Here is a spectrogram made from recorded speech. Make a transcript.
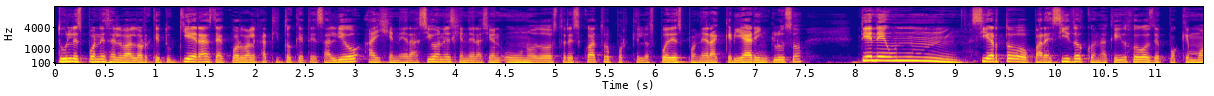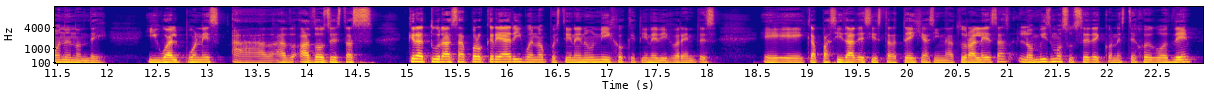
Tú les pones el valor que tú quieras de acuerdo al gatito que te salió. Hay generaciones, generación 1, 2, 3, 4, porque los puedes poner a criar incluso. Tiene un cierto parecido con aquellos juegos de Pokémon en donde igual pones a, dos de estas criaturas a procrear y bueno, pues tienen un hijo que tiene diferentes eh, capacidades y estrategias y naturalezas. Lo mismo sucede con este juego de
